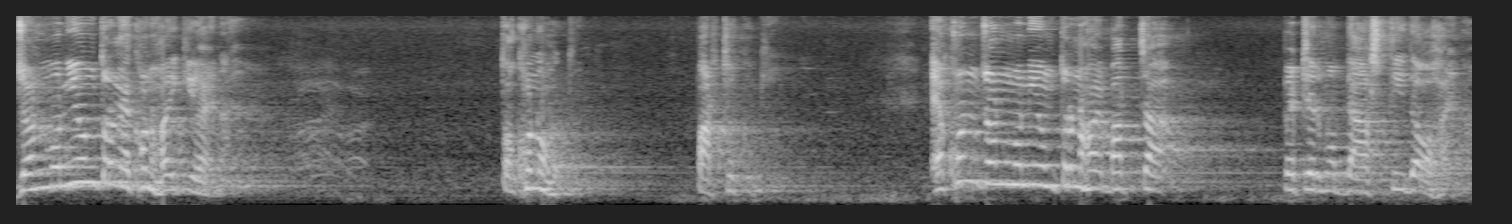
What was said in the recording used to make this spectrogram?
জন্ম নিয়ন্ত্রণ এখন হয় কি হয় না? তখনও হতো। পার্থক্য কি? এখন জন্ম নিয়ন্ত্রণ হয় বাচ্চা পেটের মধ্যে আসতেই দেওয়া হয় না।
